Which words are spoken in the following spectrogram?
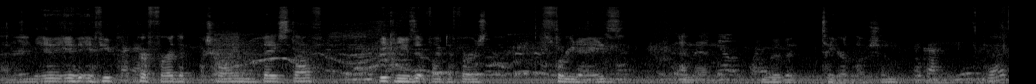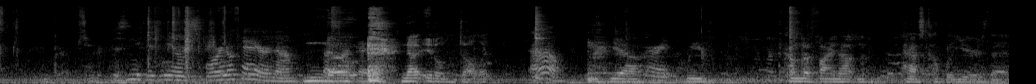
matter. If, if, you prefer the petroleum-based stuff, you can use it for like the first three days, and then move it to your lotion. Okay. Okay. Okay. So, Is, Ne- is Neosporin okay or no? no, That's not no, it'll dull it. Oh, Yeah. all right. We've come to find out in the past couple of years that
